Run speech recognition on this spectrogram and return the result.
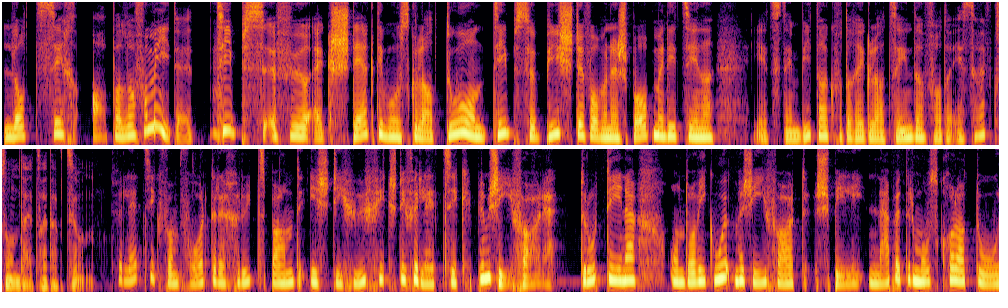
lässt sich aber vermeiden. Tipps für eine gestärkte Muskulatur und Tipps für Pisten von einem Sportmediziner. Jetzt im Beitrag von der Regula Zender von der SRF Gesundheitsredaktion. Die Verletzung vom vorderen Kreuzband ist die häufigste Verletzung beim Skifahren. Die Routine und auch wie gut man Skifährt spielen neben der Muskulatur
